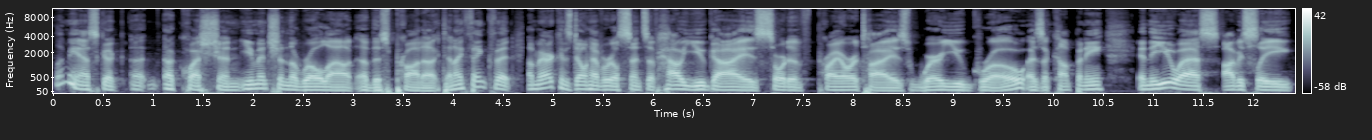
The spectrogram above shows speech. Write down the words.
Let me ask a, a, a, question. You mentioned the rollout of this product, and I think that Americans don't have a real sense of how you guys sort of prioritize where you grow as a company. In the US, obviously,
